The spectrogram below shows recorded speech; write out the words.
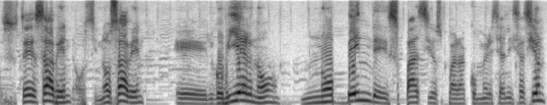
ustedes saben, o si no saben, el gobierno no vende espacios para comercialización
